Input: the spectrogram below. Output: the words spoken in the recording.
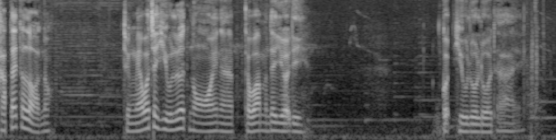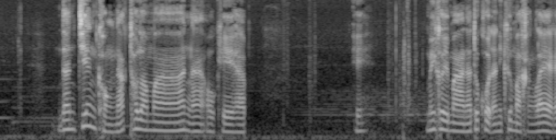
คราฟได้ตลอดเนาะ ถึงแม้ว่าจะฮิวเลือดน้อยนะครับ แต่ว่ามันได้เยอะดี กดฮิวรัวๆได้ ดันเจียนของนักทรมานอะโอเคครับ เอ๊ะ ไม่เคยมานะทุกคน อันนี้คือมาครั้งแรก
